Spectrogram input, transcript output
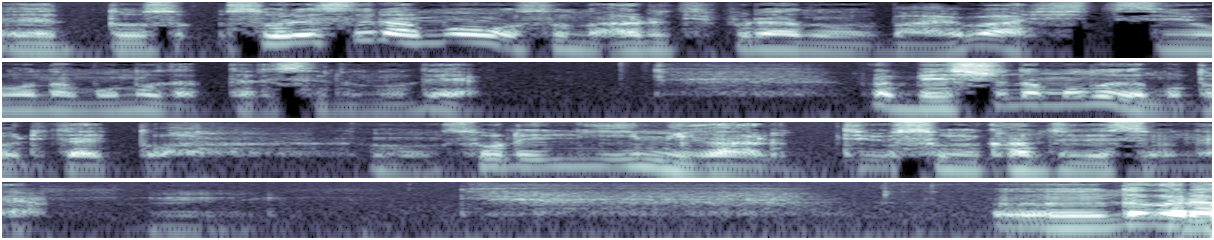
えっと、それすらもそのアルティプラノの場合は必要なものだったりするので、まあ、別種なものでも取りたいと、うん、それに意味があるっていうそういう感じですよね、うん、だから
